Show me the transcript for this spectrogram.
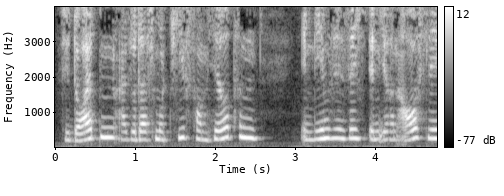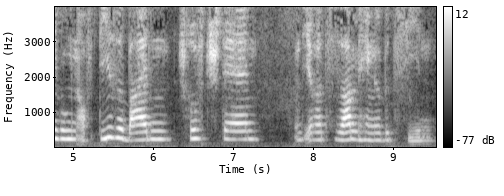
Sie deuten also das Motiv vom Hirten, indem sie sich in ihren Auslegungen auf diese beiden Schriftstellen und ihrer Zusammenhänge beziehen.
